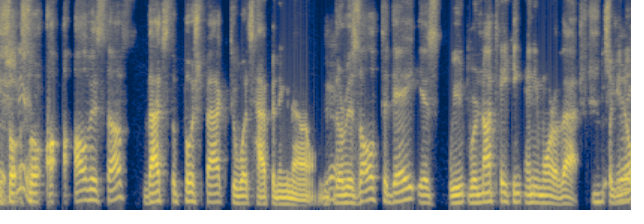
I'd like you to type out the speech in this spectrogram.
Almost so threatening. so a- all this stuff that's the pushback to what's happening now Yeah. the result today is we we're not taking any more of that so you They're- know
